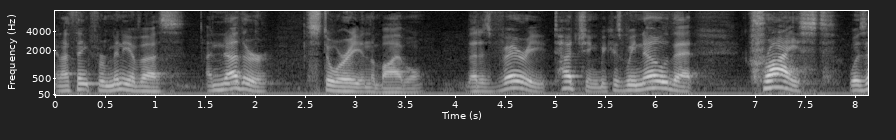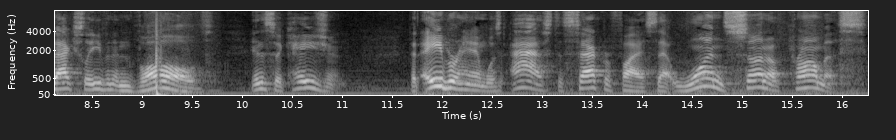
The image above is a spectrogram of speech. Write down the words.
and I think for many of us, another story in the Bible that is very touching because we know that Christ was actually even involved in this occasion. That Abraham was asked to sacrifice that one son of promise.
